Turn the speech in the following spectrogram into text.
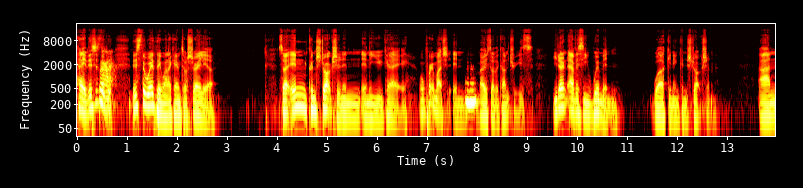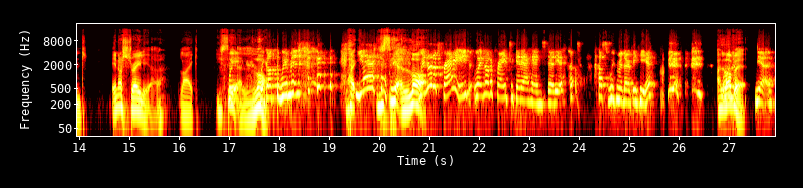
Hey, this is the Right. this is the weird thing when I came to Australia. So in construction in in the UK, well, pretty much in Mm-hmm. most other countries, you don't ever see women working in construction, and in Australia, like you see we, it a lot. we got the women. like yeah, you see it a lot. We're not afraid. We're not afraid to get our hands dirty. Us women over here. I love it. Yeah.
